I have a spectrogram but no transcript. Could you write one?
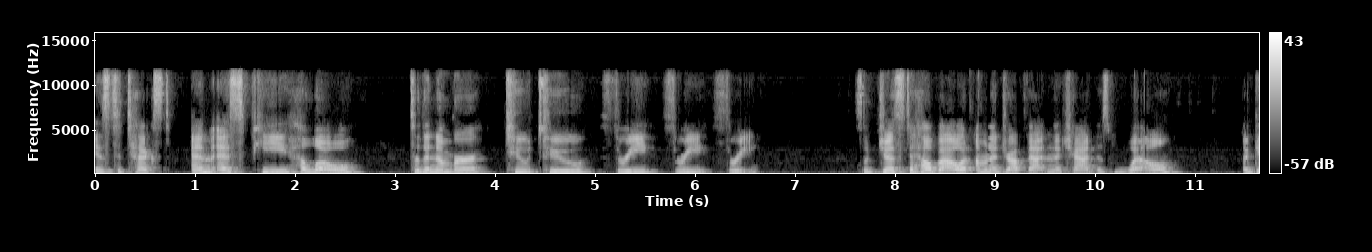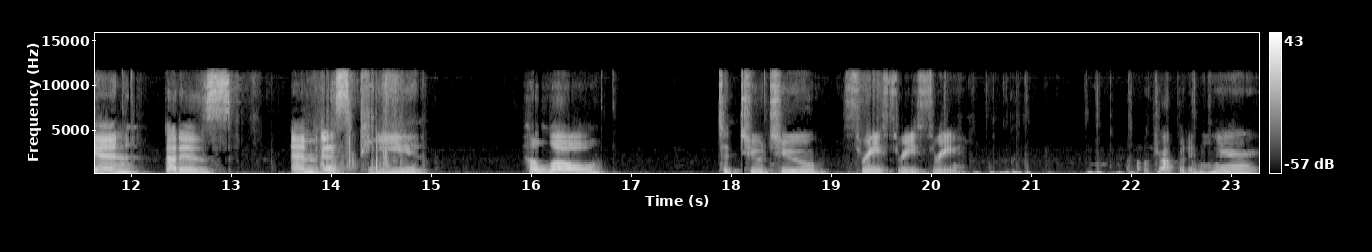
is to text MSP hello to the number 22333. So just to help out, I'm going to drop that in the chat as well. Again, that is MSP hello to 22333. I'll drop it in here.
